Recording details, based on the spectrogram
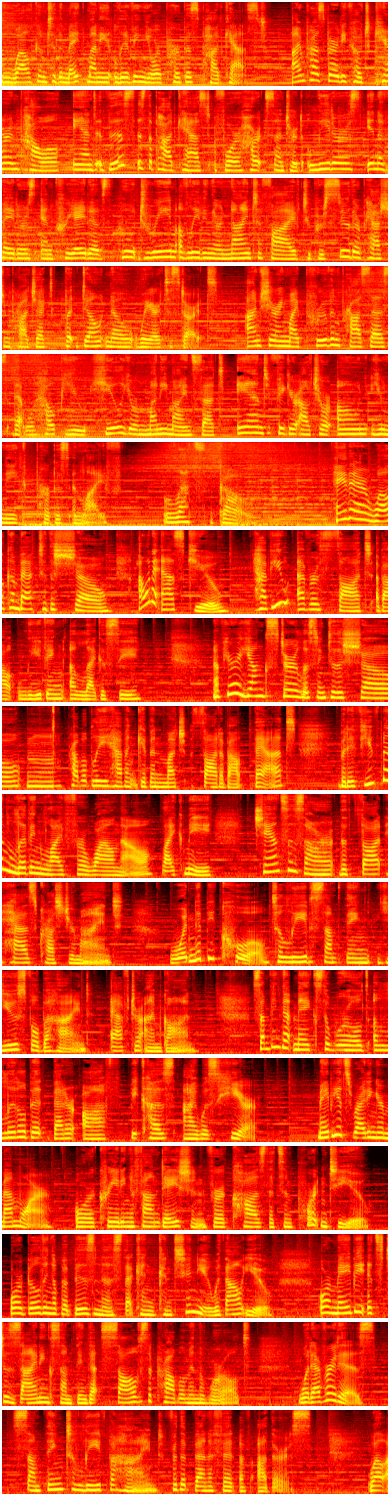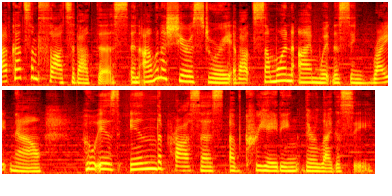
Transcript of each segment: Welcome to the Make Money Living Your Purpose podcast. I'm prosperity coach Karen Powell, and this is the podcast for heart centered leaders, innovators, and creatives who dream of leaving their nine to five to pursue their passion project but don't know where to start. I'm sharing my proven process that will help you heal your money mindset and figure out your own unique purpose in life. Let's go. Hey there, welcome back to the show. I want to ask you have you ever thought about leaving a legacy? Now, if you're a youngster listening to the show, mm, probably haven't given much thought about that. But if you've been living life for a while now, like me, chances are the thought has crossed your mind. Wouldn't it be cool to leave something useful behind after I'm gone? Something that makes the world a little bit better off because I was here. Maybe it's writing your memoir, or creating a foundation for a cause that's important to you, or building up a business that can continue without you, or maybe it's designing something that solves the problem in the world. Whatever it is, something to leave behind for the benefit of others. Well, I've got some thoughts about this, and I want to share a story about someone I'm witnessing right now who is in the process of creating their legacy.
